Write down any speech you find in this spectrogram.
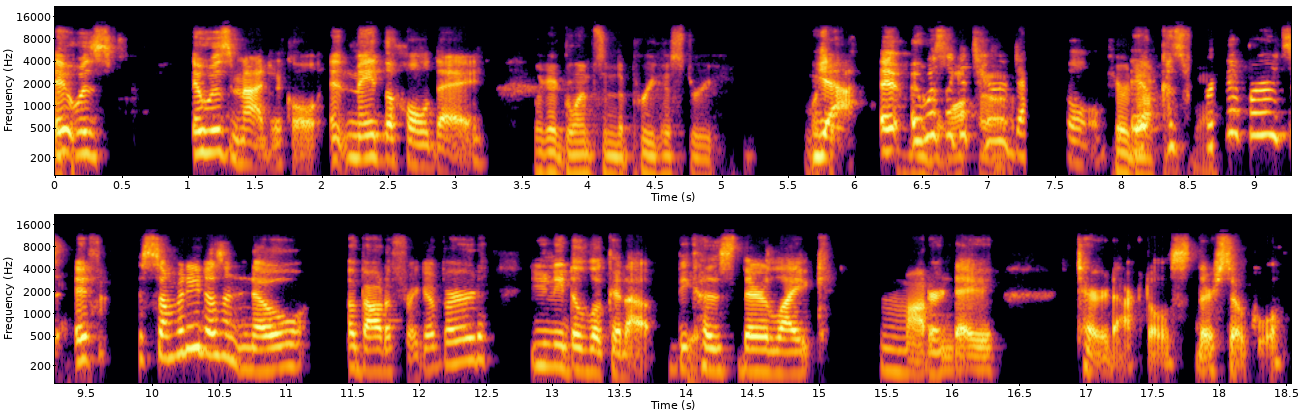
It was it was magical. It made the whole day. Like a glimpse into prehistory. Like yeah. It, it was like a pterodactyl. Pterodactyl, because yeah. frigate birds if somebody doesn't know about a frigate bird you need to look it up because they're like modern day pterodactyls they're so cool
